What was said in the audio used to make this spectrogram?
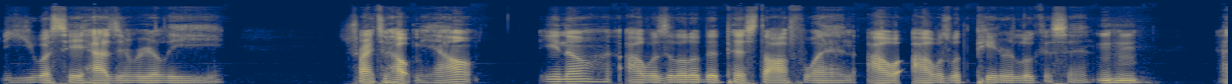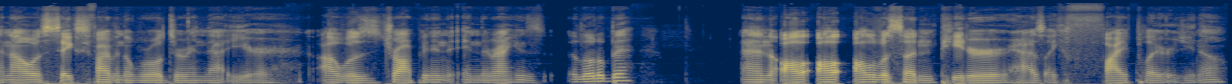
USA hasn't really tried to help me out. You know, I was a little bit pissed off when I, I was with Peter Lucassen Mm-hmm. and I was 65 in the world during that year. I was dropping in, in the rankings a little bit, and all, all all of a sudden Peter has like five players, you know,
